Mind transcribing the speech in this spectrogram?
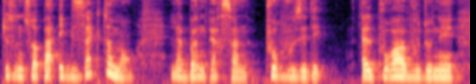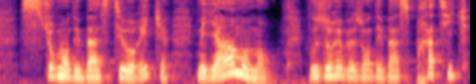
que ce ne soit pas exactement la bonne personne pour vous aider. Elle pourra vous donner sûrement des bases théoriques, mais il y a un moment, vous aurez besoin des bases pratiques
